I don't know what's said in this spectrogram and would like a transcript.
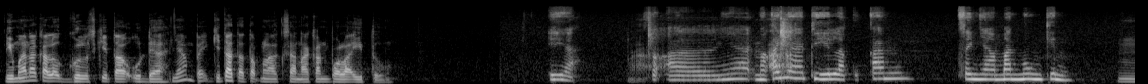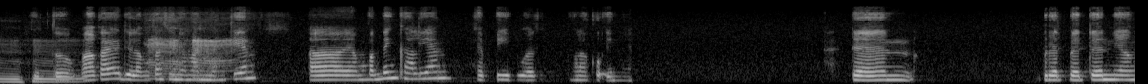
di mana kalau goals kita udah nyampe kita tetap melaksanakan pola itu Iya. Soalnya makanya dilakukan senyaman mungkin Hmm, gitu. Makanya dilakukan senyaman mungkin. Eh, yang penting kalian happy buat ngelakuinnya. Dan berat badan yang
